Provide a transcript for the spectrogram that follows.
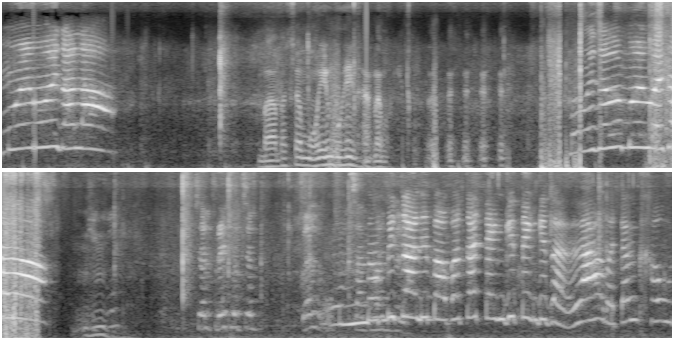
मोय मोय झाला. बाबाचा मोही मोही झाला. मम्मी झाला मोय मोय झाला. चिकू, चल फ्रेश हो चल. चल सात मम्मीचा वाजले. आणि बाबाचा टेंगी टेंगी झाला मटण खाऊन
